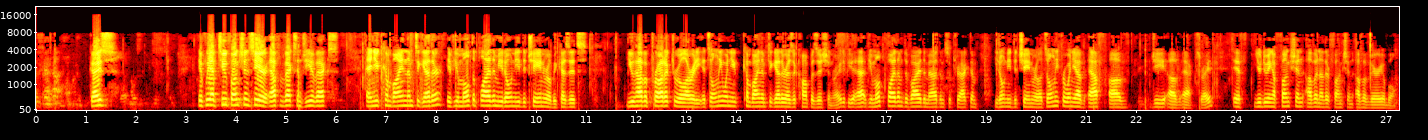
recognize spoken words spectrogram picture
Guys, if we have two functions here, f of x and g of x, and you combine them together, if you multiply them, you don't need the chain rule because it's you have a product rule already. It's only when you combine them together as a composition, right? If you add, if you multiply them, divide them, add them, subtract them, you don't need the chain rule. It's only for when you have f of g of x, right? If you're doing a function of another function of a variable.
